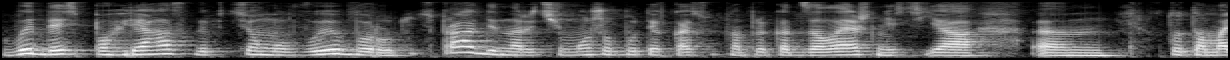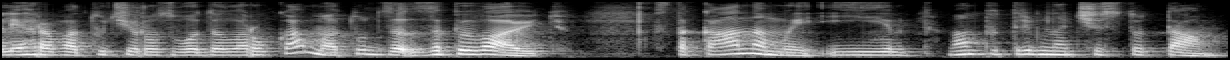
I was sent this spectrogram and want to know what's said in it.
Ви десь погрязли в цьому вибору. Тут справді, на речі, може бути якась, от, наприклад, залежність. Я ем, хто там Алігрова тучі розводила руками, а тут запивають стаканами, і вам потрібна чистота,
